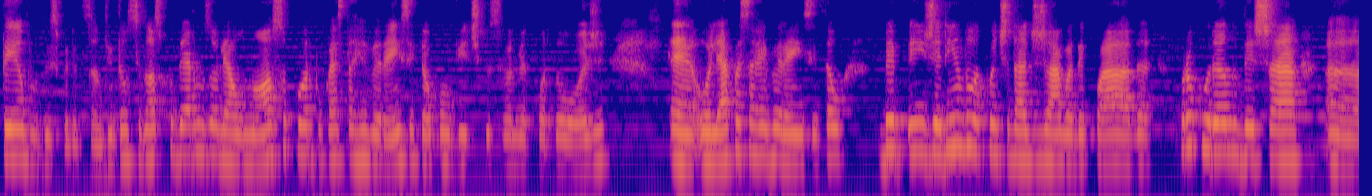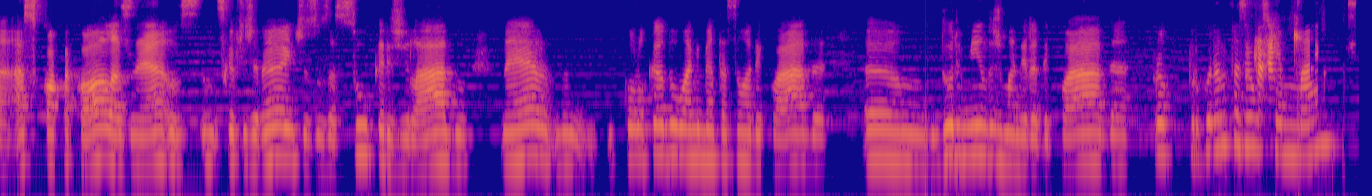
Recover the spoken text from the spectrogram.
templo do Espírito Santo. Então, se nós pudermos olhar o nosso corpo com esta reverência, que é o convite que o Senhor me acordou hoje, é, olhar com essa reverência. Então, ingerindo a quantidade de água adequada, procurando deixar uh, as Coca-Colas, né, os, os, refrigerantes, os açúcares de lado, né, colocando uma alimentação adequada, um, dormindo de maneira adequada, pro, procurando fazer o que é mais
